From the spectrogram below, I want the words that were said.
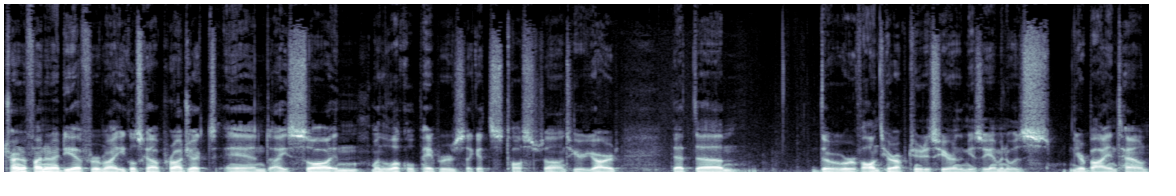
trying to find an idea for my Eagle Scout project, and I saw in one of the local papers that gets tossed onto your yard that um, there were volunteer opportunities here in the museum, and it was nearby in town.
